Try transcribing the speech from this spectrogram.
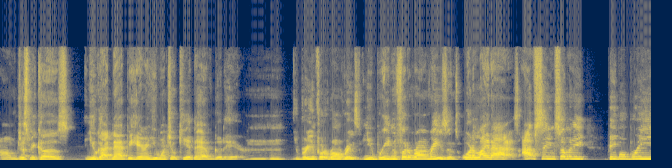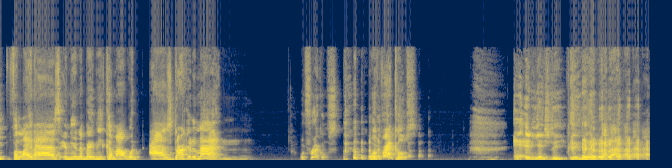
Um, just because you got nappy hair and you want your kid to have good hair, hmm You breeding for the wrong reason. You breeding for the wrong reasons or the light eyes. I've seen so many people breed for light eyes and then the baby come out with eyes darker than mine hmm With freckles with freckles. And ADHD.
